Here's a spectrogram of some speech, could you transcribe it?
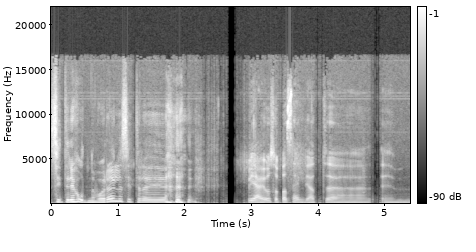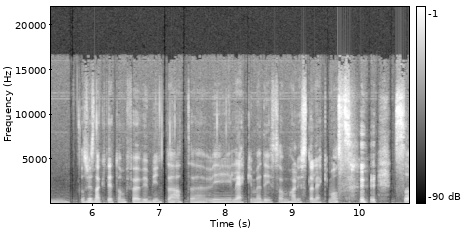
sitter det i hodene våre, eller sitter det i Vi er jo såpass heldige at uh, um, som vi snakket litt om før vi begynte, at uh, vi leker med de som har lyst til å leke med oss. så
